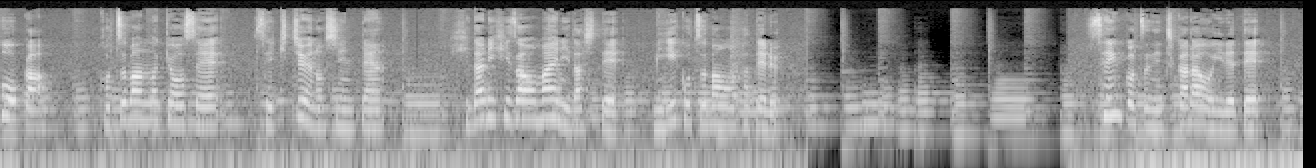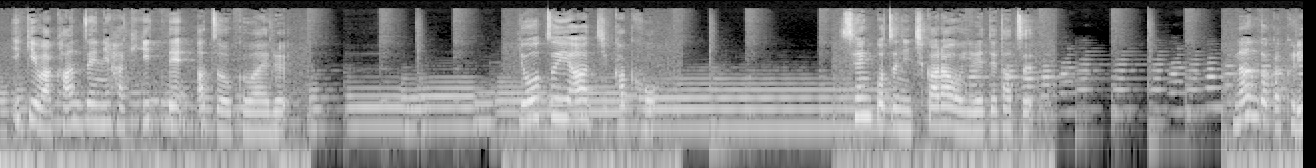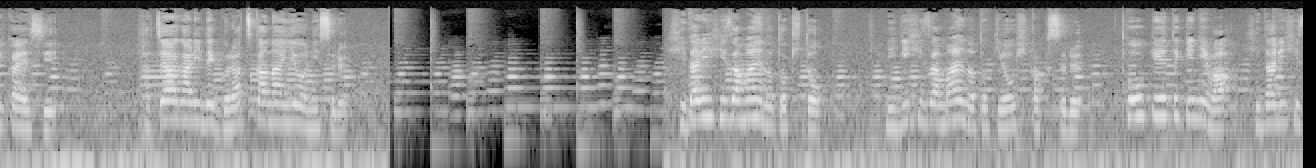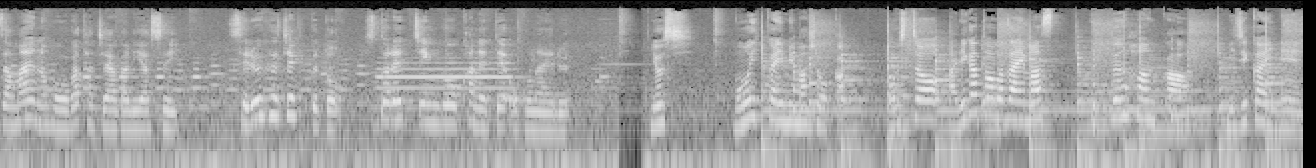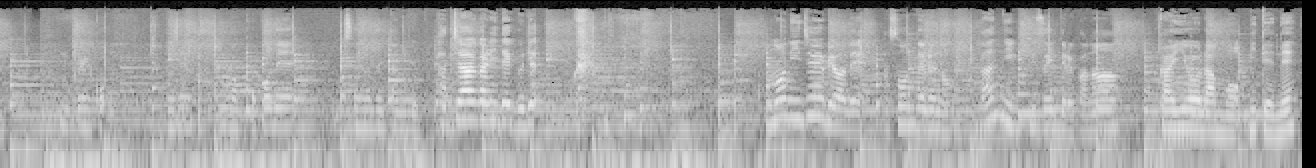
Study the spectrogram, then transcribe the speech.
効果骨盤の矯正脊柱の進展左膝を前に出して右骨盤を立てる。仙骨に力を入れて息は完全に吐き切って圧を加える。腰椎アーチ確保。仙骨に力を入れて立つ。何度か繰り返し立ち上がりでぐらつかないようにする。左膝前の時と右膝前の時を比較する。統計的には左膝前の方が立ち上がりやすい。セルフチェックとストレッチングを兼ねて行える。よしもう一回見ましょうか。ご視聴ありがとうございます。1分半か。短いね。本当にこう。直前今ここでつまずいたんで。立ち上がりでぐりゃこの20秒で遊んでるの何人気づいてるかな？概要欄も見てね。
